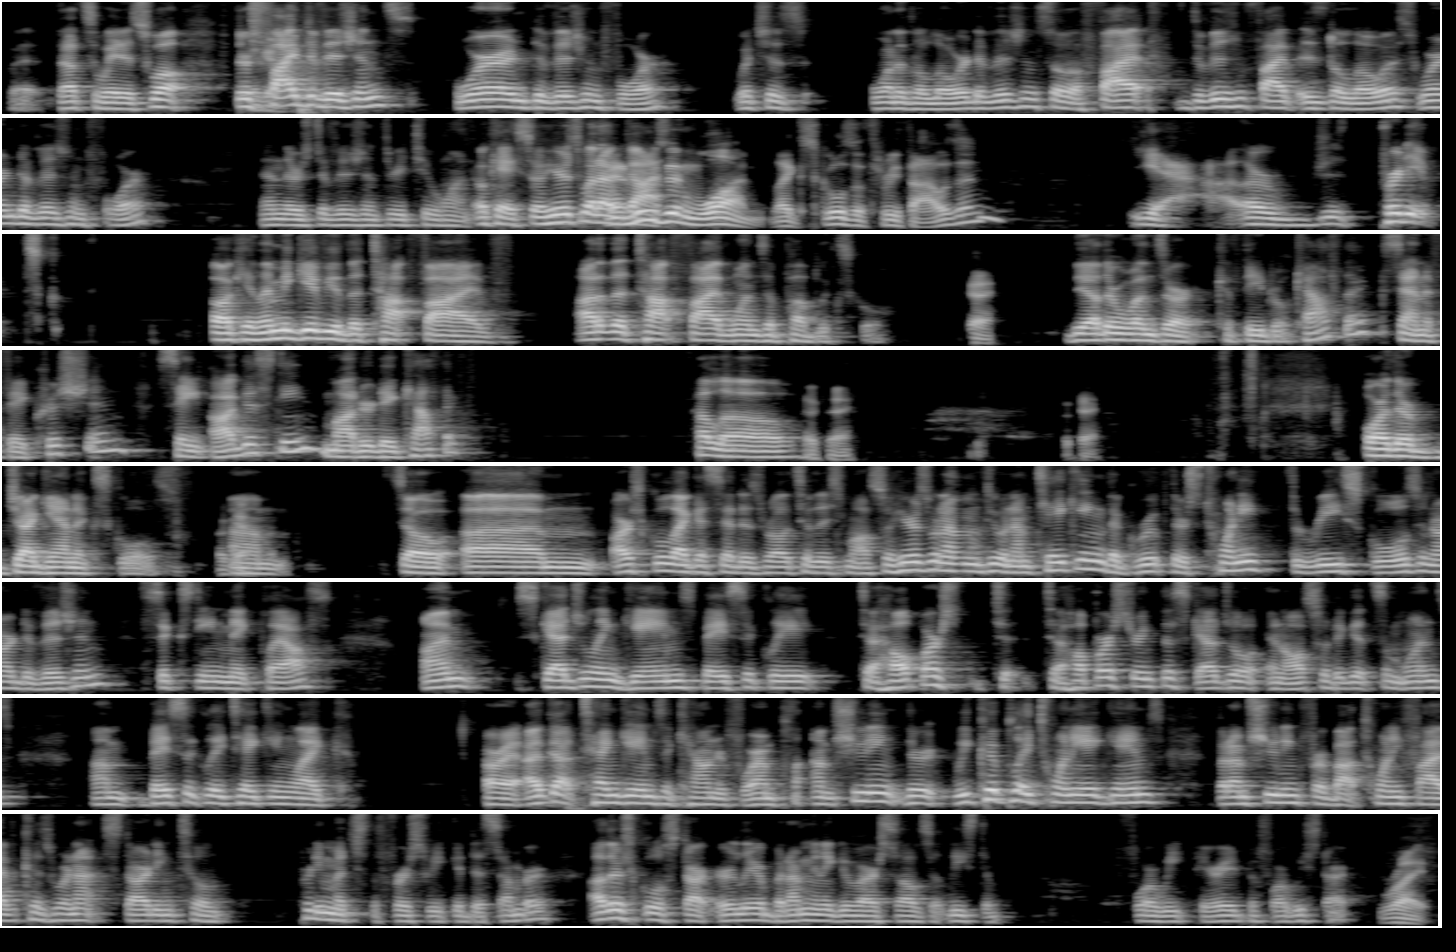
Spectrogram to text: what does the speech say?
But that's the way it is. Well, there's okay. five divisions. We're in Division Four, which is one of the lower divisions. So a five Division Five is the lowest. We're in Division Four and there's division three, two, one. Okay, so here's what I've and got. Who's in one? Like schools of three thousand? Yeah, or just pretty. Okay, let me give you the top five. Out of the top five, one's a public school. Okay. The other ones are Cathedral Catholic, Santa Fe Christian, St. Augustine, Mater Dei Catholic. Hello. Okay. Or they're gigantic schools. Okay. Um, so um, our school, like I said, is relatively small. So here's what I'm doing. I'm taking the group. There's 23 schools in our division. 16 make playoffs. I'm scheduling games basically to help our to, to help our strength of schedule and also to get some wins. I'm basically taking like, all right, I've got 10 games accounted for. I'm I'm shooting there. We could play 28 games, but I'm shooting for about 25 because we're not starting till pretty much the first week of December. Other schools start earlier, but I'm going to give ourselves at least a four week period before we start. Right.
